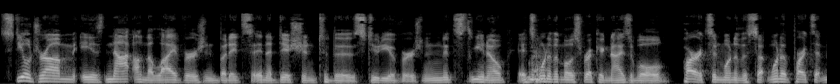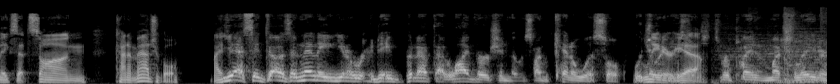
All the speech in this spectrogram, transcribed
steel drum is not on the live version but it's in addition to the studio version and it's you know it's one of the most recognizable parts and one of the one of the parts that makes that song kind of magical. Yes, it does. And then they, you know, they put out that live version that was on Kettle Whistle, which Later, yeah. were playing it much later.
